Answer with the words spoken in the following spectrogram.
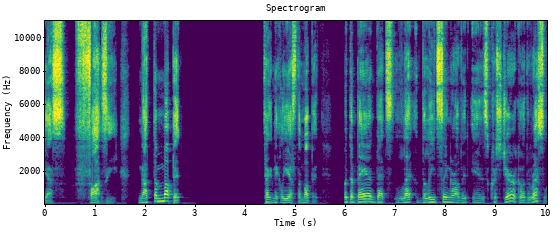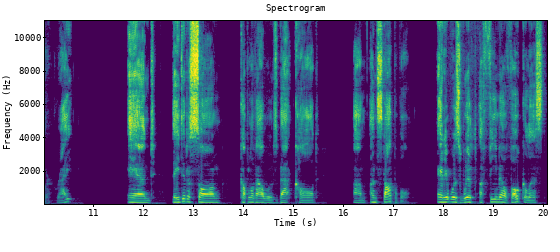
Yes, Fozzy. Not the Muppet. Technically, yes, the Muppet. But the band that's le- the lead singer of it is Chris Jericho, the wrestler, right? And they did a song a couple of albums back called um, Unstoppable. And it was with a female vocalist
